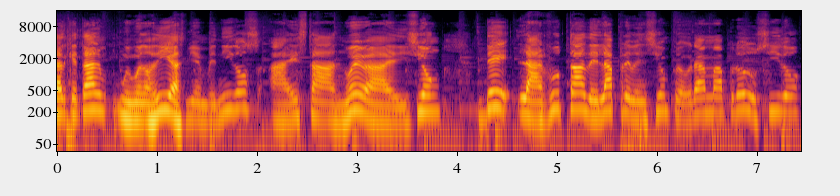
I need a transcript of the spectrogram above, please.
Tal? ¿Qué tal? Muy buenos días. Bienvenidos a esta nueva edición de La Ruta de la Prevención, programa producido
